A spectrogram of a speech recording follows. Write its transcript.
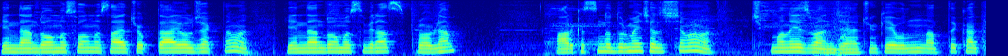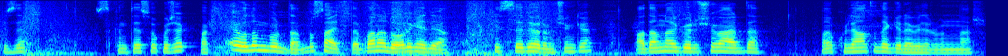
Yeniden doğması olmasaydı çok daha iyi olacaktı ama yeniden doğması biraz problem. Arkasında durmaya çalışacağım ama çıkmalıyız bence ya. Çünkü Evelyn'ın attığı kalp bizi sıkıntıya sokacak. Bak Evelyn burada. Bu site'de. Bana doğru geliyor. Hissediyorum çünkü adamlar görüşü verdi. Bak kule altı da girebilir bunlar.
